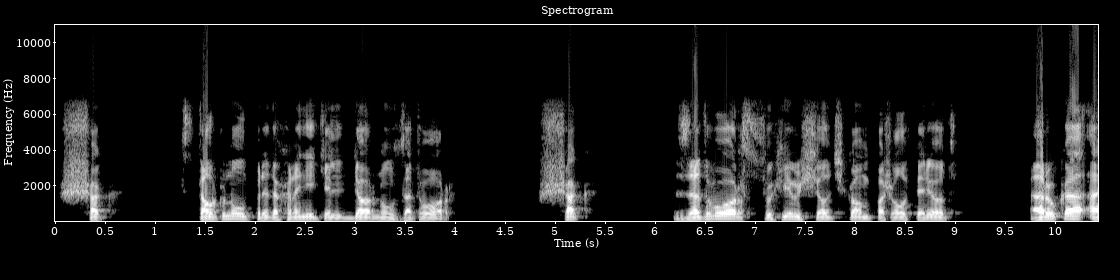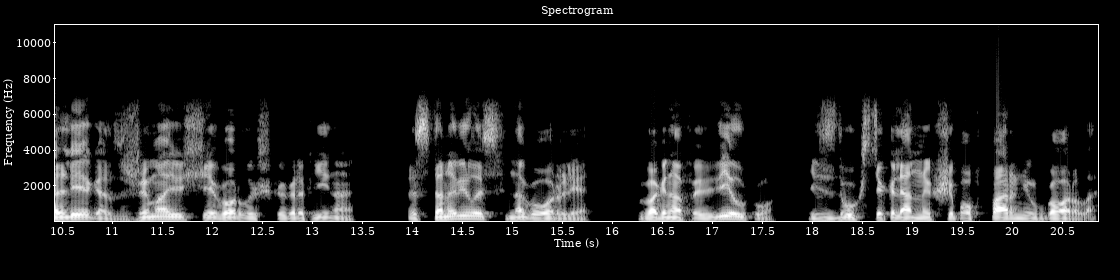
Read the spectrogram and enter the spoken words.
Шаг. Столкнул предохранитель, дернул затвор. Шаг. Затвор с сухим щелчком пошел вперед, а рука Олега, сжимающая горлышко графина, остановилась на горле, вогнав вилку из двух стеклянных шипов парню в горло.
